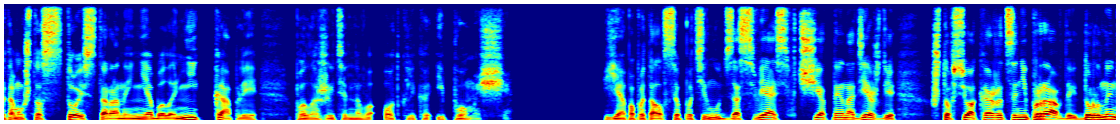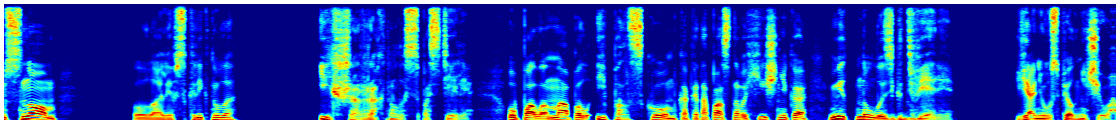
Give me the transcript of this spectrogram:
Потому что с той стороны не было ни капли положительного отклика и помощи. Я попытался потянуть за связь в тщетной надежде, что все окажется неправдой, дурным сном. Лали вскрикнула и шарахнулась с постели, упала на пол и ползком, как от опасного хищника, метнулась к двери. Я не успел ничего.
